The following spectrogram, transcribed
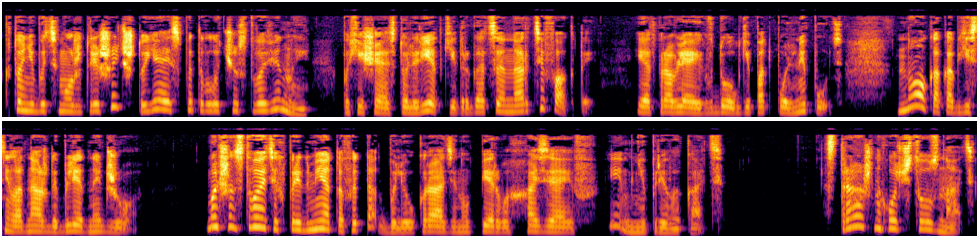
Кто-нибудь может решить, что я испытывала чувство вины, похищая столь редкие и драгоценные артефакты и отправляя их в долгий подпольный путь. Но, как объяснил однажды бледный Джо, Большинство этих предметов и так были украдены у первых хозяев, им не привыкать. Страшно хочется узнать,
